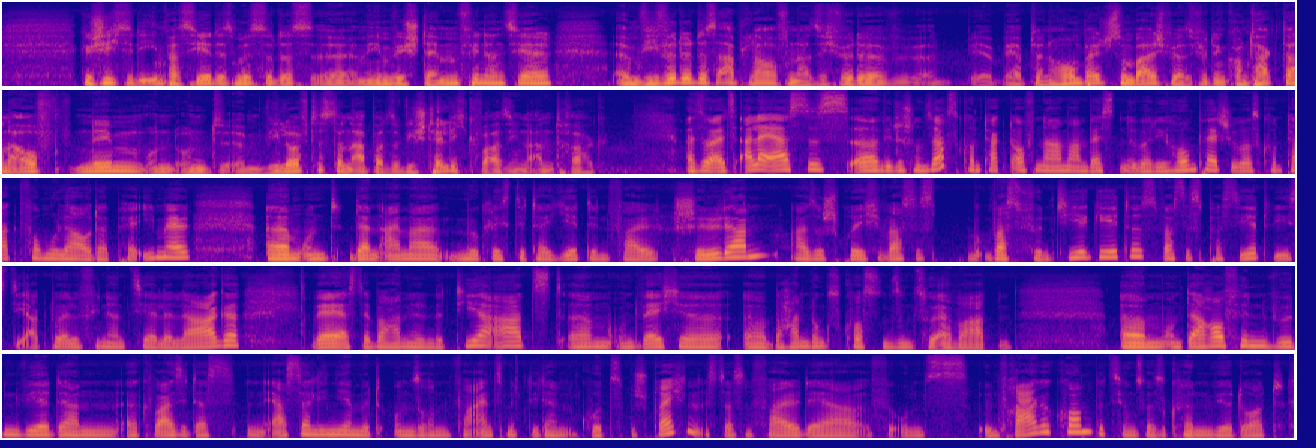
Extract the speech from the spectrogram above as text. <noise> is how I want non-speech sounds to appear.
Geschichte, die ihm passiert ist, müsste das äh, irgendwie stemmen finanziell. Ähm, wie würde das ablaufen? Also ich würde, äh, ihr, ihr habt ja eine Homepage zum Beispiel, also ich würde den Kontakt dann aufnehmen und, und ähm, wie läuft es dann ab? Also wie stelle ich quasi einen Antrag? Also als allererstes, äh, wie du schon sagst, Kontaktaufnahme am besten über die Homepage, über das Kontaktformular oder per E-Mail ähm, und dann einmal möglichst detailliert den Fall schildern. Also sprich, was ist was für ein Tier geht es, was ist passiert, wie ist die aktuelle finanzielle Lage, wer ist der behandelnde Tierarzt ähm, und welche äh, Behandlungskosten sind zu erwarten. Ähm, und daraufhin würden wir dann äh, quasi das in erster Linie mit unseren Vereinsmitgliedern kurz besprechen. Ist das ein Fall, der für uns in Frage kommt, beziehungsweise können wir dort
